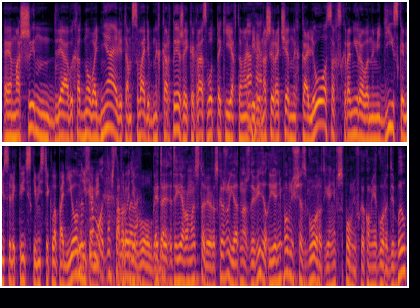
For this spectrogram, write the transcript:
э, машин для выходного дня или там свадебных кортежей как раз вот такие автомобили ага. на широченных колесах с хромированными дисками, с электрическими стеклоподъемниками. Ну, все модно, чтобы а вроде было. Волга. Это, да. это я вам историю расскажу. Я однажды видел видел, я не помню сейчас город, я не вспомню, в каком я городе был,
